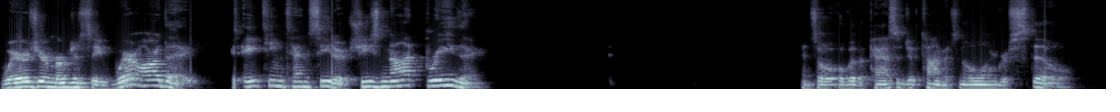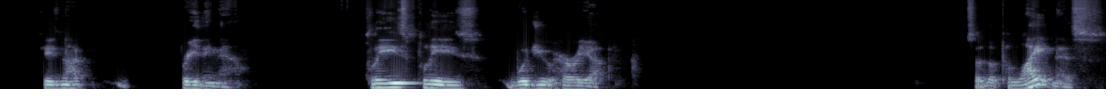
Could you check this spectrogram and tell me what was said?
Where's your emergency? Where are they? It's 1810 Cedar. She's not breathing. And so over the passage of time, it's no longer still. She's not breathing now. Please, please, would you hurry up? So the politeness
